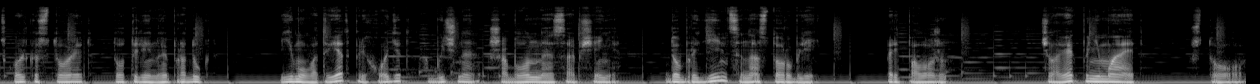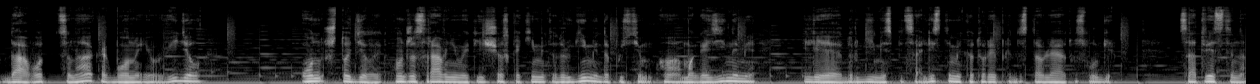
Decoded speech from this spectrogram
сколько стоит тот или иной продукт. Ему в ответ приходит обычное шаблонное сообщение. Добрый день, цена 100 рублей. Предположим. Человек понимает, что да, вот цена, как бы он ее увидел – он что делает? Он же сравнивает еще с какими-то другими, допустим, а, магазинами или другими специалистами, которые предоставляют услуги. Соответственно,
